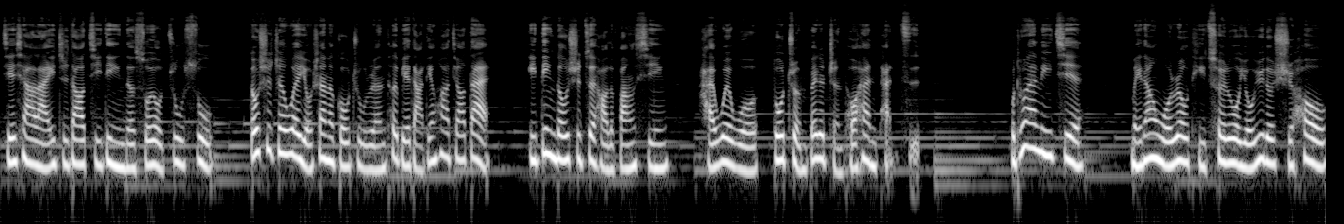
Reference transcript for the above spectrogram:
接下来一直到基地营的所有住宿，都是这位友善的狗主人特别打电话交代，一定都是最好的房型。还为我多准备了枕头和毯子。我突然理解，每当我肉体脆弱、犹豫的时候，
